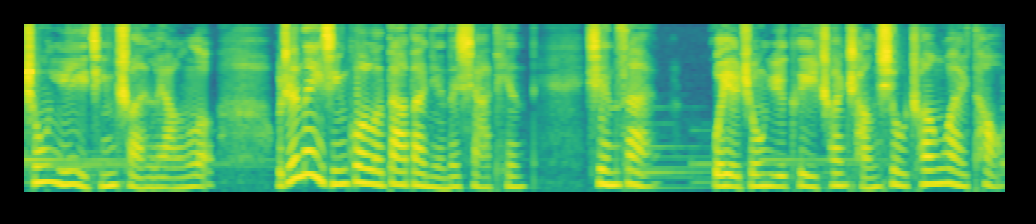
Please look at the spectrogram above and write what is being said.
终于已经转凉了。我真的已经过了大半年的夏天，现在我也终于可以穿长袖、穿外套，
